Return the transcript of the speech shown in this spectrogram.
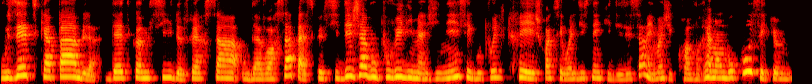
Vous êtes capable d'être comme si, de faire ça ou d'avoir ça, parce que si déjà vous pouvez l'imaginer, c'est que vous pouvez le créer. Je crois que c'est Walt Disney qui disait ça, mais moi j'y crois vraiment beaucoup. C'est que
